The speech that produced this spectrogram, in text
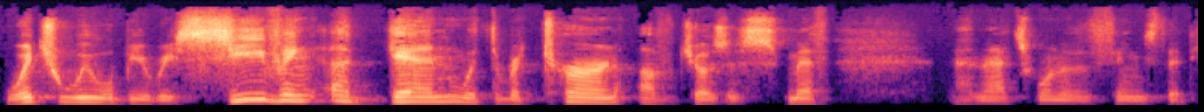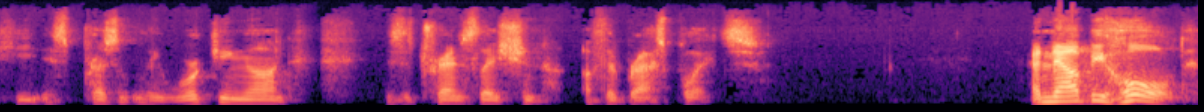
which we will be receiving again with the return of Joseph Smith. And that's one of the things that he is presently working on is the translation of the brass plates. And now behold,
